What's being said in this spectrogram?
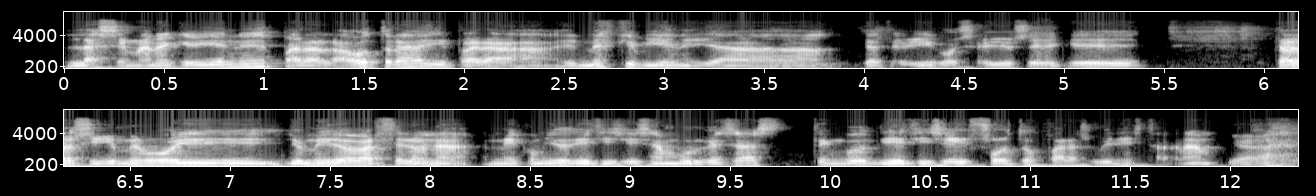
la semana que viene, para la otra y para el mes que viene, ya, ya te digo, o sea, yo sé que, claro, si yo me voy, yo me he ido a Barcelona, me he comido 16 hamburguesas, tengo 16 fotos para subir a Instagram Ya.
